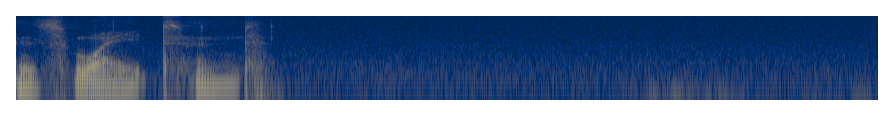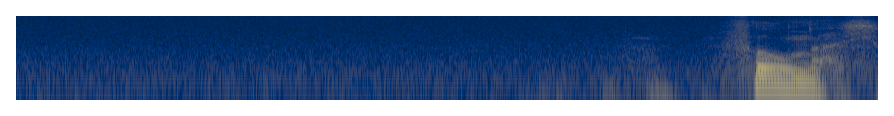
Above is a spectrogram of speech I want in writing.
Its weight and fullness.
